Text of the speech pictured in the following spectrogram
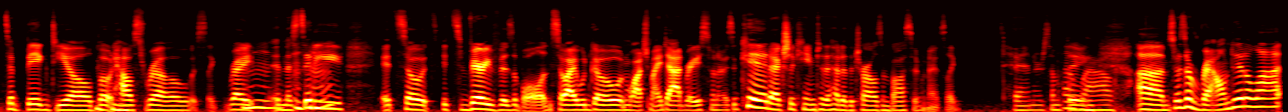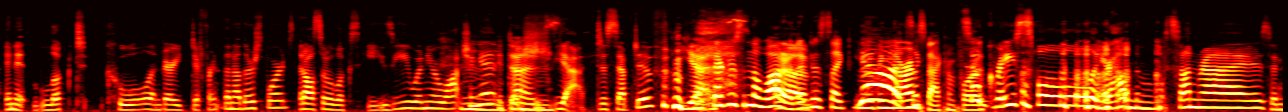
it's a big deal. Boathouse Row is like right in the city. It's so it's it's very visible. And so I would go and watch my dad race when I was a kid. I actually came to the head of the Charles in Boston when I was like ten or something. Oh, wow. Um, so I was around it a lot, and it looked cool and very different than other sports. It also looks easy when you're watching it. It which- does. yeah, deceptive. Yeah, They're just in the water. Um, They're just like yeah, moving their arms like, back and forth. so graceful and you're out in the sunrise and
